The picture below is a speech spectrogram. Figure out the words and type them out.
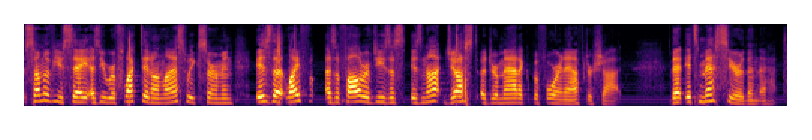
some of you say as you reflected on last week's sermon is that life as a follower of Jesus is not just a dramatic before and after shot, that it's messier than that.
